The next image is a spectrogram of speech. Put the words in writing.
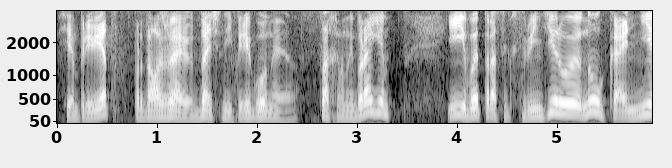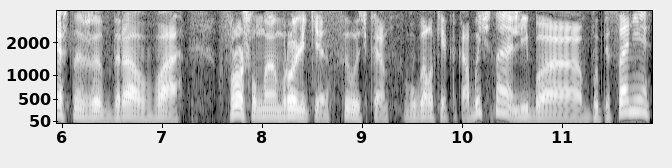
Всем привет! Продолжаю дачные перегоны с сахарной браги. И в этот раз экспериментирую, ну, конечно же, дрова. В прошлом моем ролике, ссылочка в уголке, как обычно, либо в описании,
